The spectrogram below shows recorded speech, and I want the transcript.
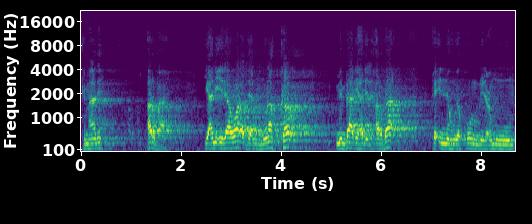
كم هذه؟ أربعة. يعني إذا ورد المنكر من بعد هذه الأربع فإنه يكون للعموم.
